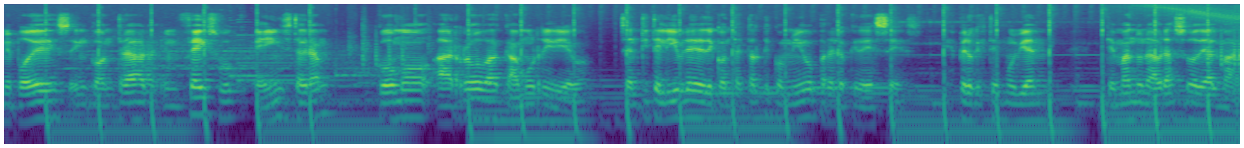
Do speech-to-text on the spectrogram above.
me podés encontrar en Facebook e Instagram como arroba camurridiego. Sentite libre de contactarte conmigo para lo que desees. Espero que estés muy bien. Te mando un abrazo de alma.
